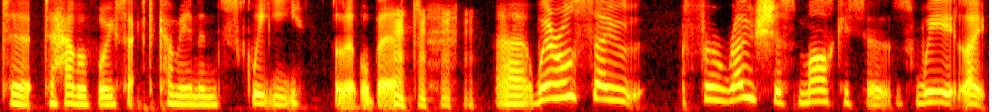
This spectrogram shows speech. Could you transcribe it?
to to have a voice actor come in and squee a little bit. Uh, we're also ferocious marketers. We like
